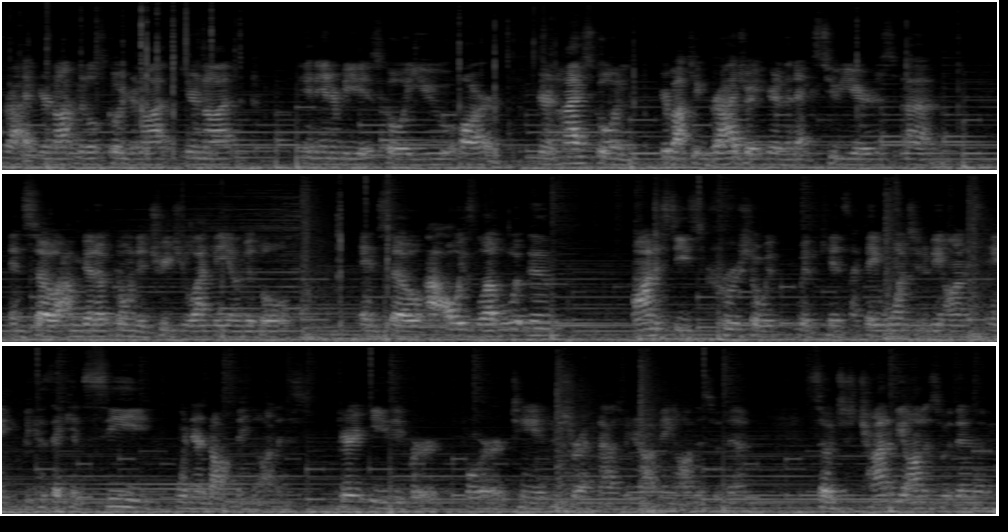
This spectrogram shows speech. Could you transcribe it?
right? You're not middle school. You're not you're not in intermediate school. You are you're in high school, and you're about to graduate here in the next two years. Um, and so I'm gonna going to treat you like a young adult. And so I always level with them honesty is crucial with, with kids. Like they want you to be honest because they can see when you're not being honest. Very easy for, for teenagers to recognize when you're not being honest with them. So just trying to be honest with them,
